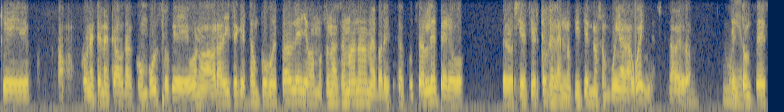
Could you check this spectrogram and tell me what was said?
que con este mercado tan convulso, que bueno, ahora dice que está un poco estable, llevamos una semana, me parece escucharle, pero pero sí es cierto que las noticias no son muy halagüeñas, la verdad. Muy bien. Entonces,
